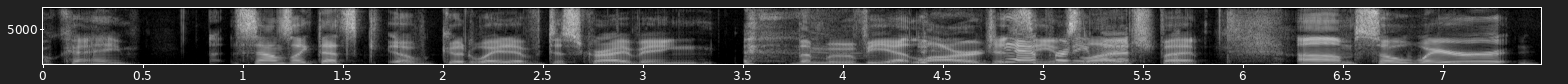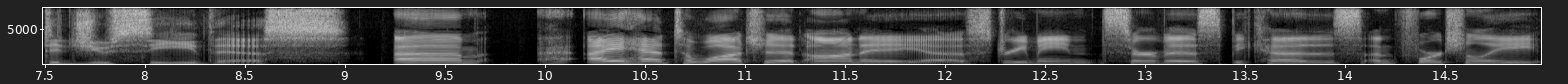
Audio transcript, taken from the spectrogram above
Okay. Sounds like that's a good way of describing the movie at large, it Yeah, seems like. much. But um so where did you see this? Um, I- I had to watch it on a uh, streaming service because unfortunately,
